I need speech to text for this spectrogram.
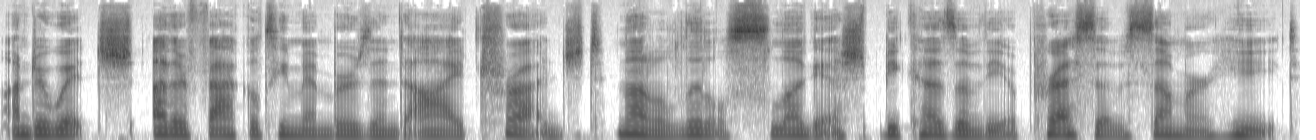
under which other faculty members and I trudged, not a little sluggish because of the oppressive summer heat.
